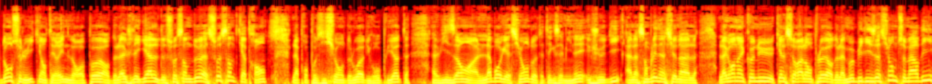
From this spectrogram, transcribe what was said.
dont celui qui entérine le report de l'âge légal de 62 à 64 ans. La proposition de loi du groupe Lyot visant à l'abrogation doit être examinée jeudi à l'Assemblée nationale. La grande inconnue, quelle sera l'ampleur de la mobilisation de ce mardi?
